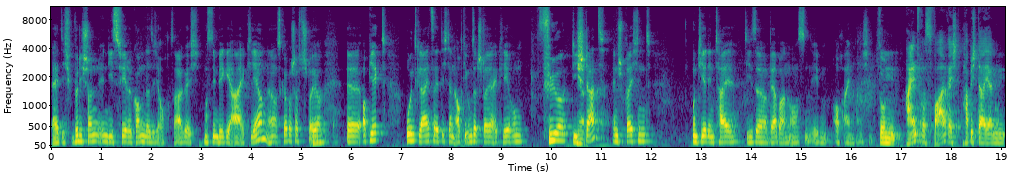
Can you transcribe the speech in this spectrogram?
Da hätte ich, würde ich schon in die Sphäre kommen, dass ich auch sage, ich muss den BGA erklären, ne, als Körperschaftssteuerobjekt ja. äh, und gleichzeitig dann auch die Umsatzsteuererklärung für die ja. Stadt entsprechend und hier den Teil dieser Werbeannoncen eben auch einreichen. So ein einfaches Wahlrecht habe ich da ja nun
